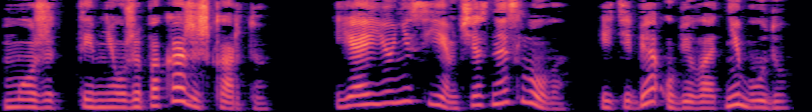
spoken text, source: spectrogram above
Может, ты мне уже покажешь карту? Я ее не съем, честное слово, и тебя убивать не буду.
